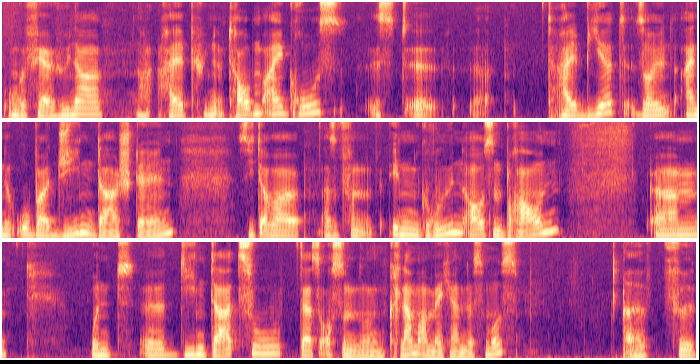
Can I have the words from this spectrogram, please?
ungefähr Hühner, halb Hühner, Taubenei groß, ist äh, halbiert, soll eine Aubergine darstellen, sieht aber also von innen grün, außen braun ähm, und äh, dient dazu, da ist auch so ein, so ein Klammermechanismus äh, für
